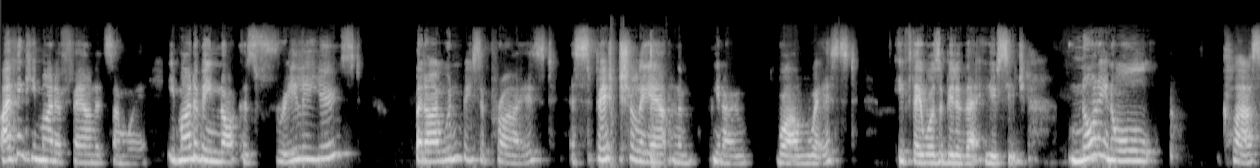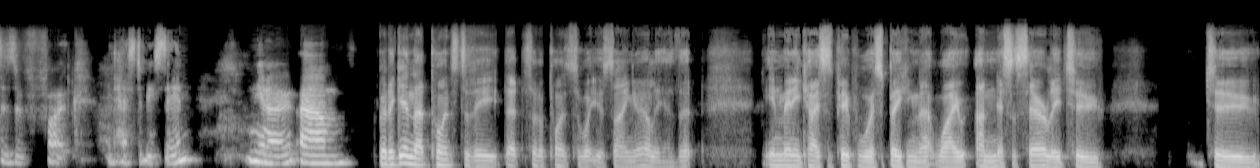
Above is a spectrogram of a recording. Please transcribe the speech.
I think he might have found it somewhere. It might have been not as freely used, but I wouldn't be surprised, especially out in the you know Wild West, if there was a bit of that usage. Not in all classes of folk, it has to be said. You know, um, but again, that points to the that sort of points to what you were saying earlier that in many cases people were speaking that way unnecessarily to to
